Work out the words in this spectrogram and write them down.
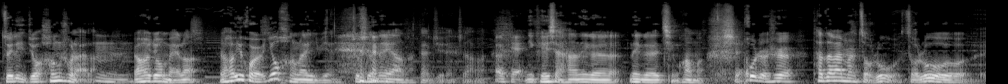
嘴里就哼出来了，嗯然后就没了，然后一会儿又哼了一遍，就是那样的感觉，知道吧？，OK，你可以想象那个那个情况吗？是或者是他在外面走路，走路呃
